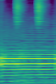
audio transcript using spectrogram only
you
